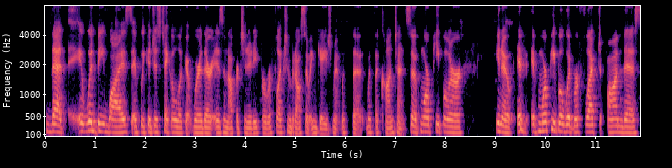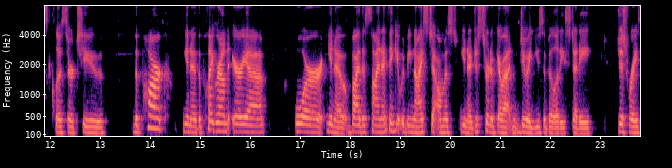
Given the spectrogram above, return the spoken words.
that it would be wise if we could just take a look at where there is an opportunity for reflection, but also engagement with the with the content. So if more people are, you know, if if more people would reflect on this closer to the park, you know, the playground area, or you know, by the sign, I think it would be nice to almost, you know, just sort of go out and do a usability study just raise,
